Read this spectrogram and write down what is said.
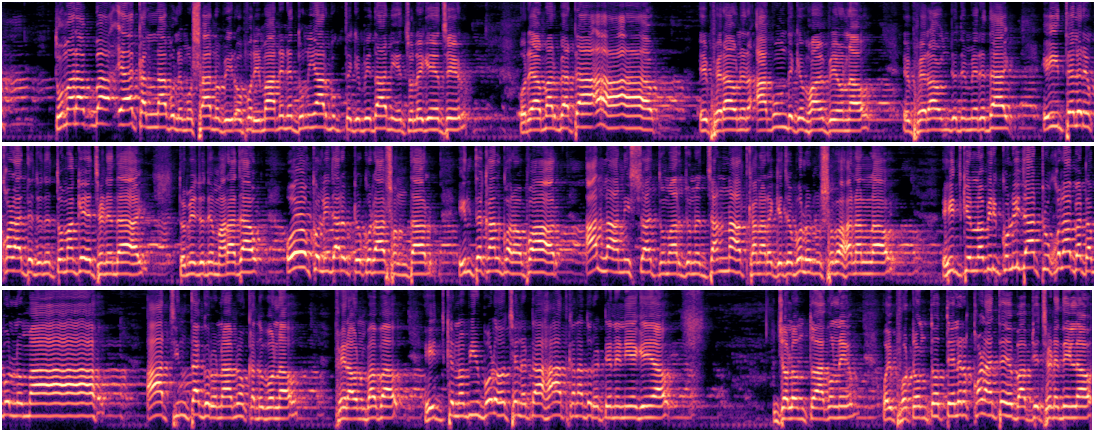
তোমার আব্বা এক আল্লাহ বলে মোশা নবীর ওপর ইমান এনে দুনিয়ার বুক থেকে বিদায় নিয়ে চলে গিয়েছে। ওরে আমার বেটা, এই ফেরাউনের আগুন দেখে ভয় পেও নাও এই ফেরাউন যদি মেরে দেয় এই তেলের কড়াইতে যদি তোমাকে ছেড়ে দেয়, তুমি যদি মারা যাও, ও কলিজার টুকরা সন্তান, ইন্তেকাল করার পর আল্লাহ নিশ্চয় তোমার জন্য জান্নাত খানা রেখেছে। বলুন সুবাহান আল্লাহ হিজকিল নবীর কলিজা টুকরা বেটা বলল, মা, আর চিন্তা করো না, আমিও কাঁদবো নাও ফেরাউন বাবা হিজকে নবীর বড় ছেলেটা হাতখানা ধরে টেনে নিয়ে গিয়াও জ্বলন্ত আগুনে ওই ফুটন্ত তেলের কড়াতে বাপজি ছেড়ে দিলাও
